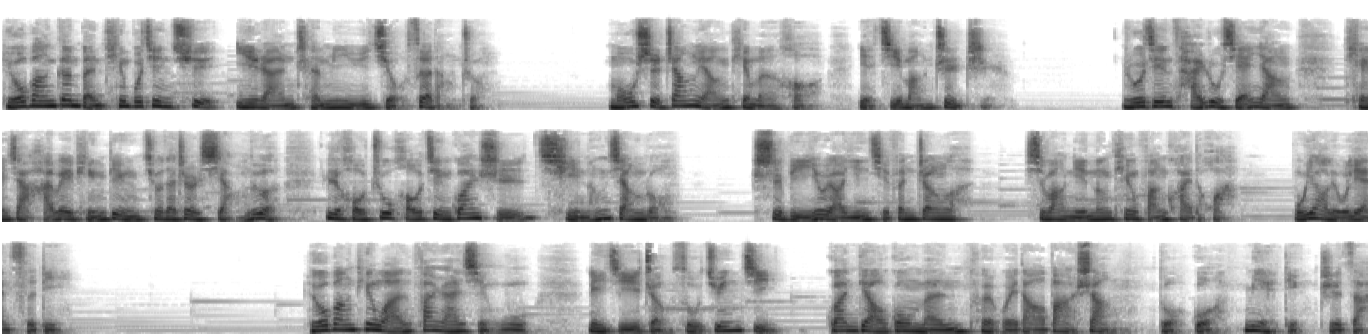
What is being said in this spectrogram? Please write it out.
刘邦根本听不进去，依然沉迷于酒色当中。谋士张良听闻后，也急忙制止。如今才入咸阳，天下还未平定，就在这儿享乐，日后诸侯进关时，岂能相容？势必又要引起纷争了。希望您能听樊哙的话。不要留恋此地。刘邦听完幡然醒悟，立即整肃军纪，关掉宫门，退回到坝上，躲过灭顶之灾。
